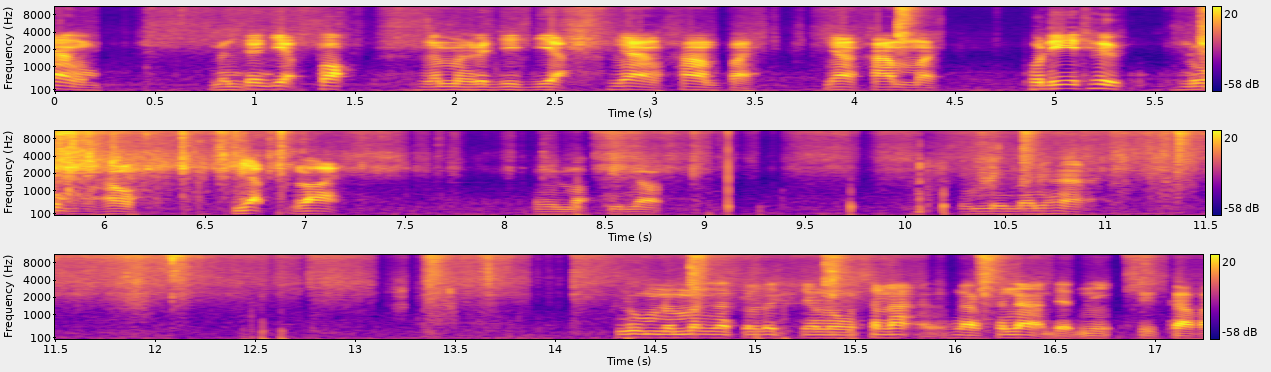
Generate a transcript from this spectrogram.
ย่าง มันจะเหยียบปอก แล้วมันก็จะเหยียบย่างข้ามไปย่างข้ามมาพอดีถึกรูมของเราเหยียบร้อยเห็นบอกพี่น้องมันมีปัญหา รูมน้ำมันแล้วก็จะลงสละลักษณะแบบนี้คือเก่า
